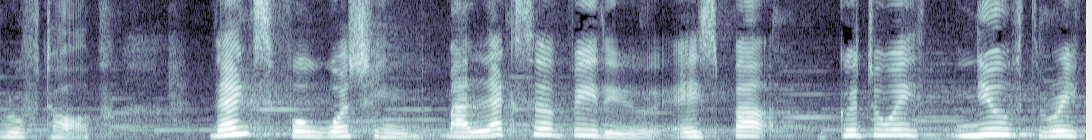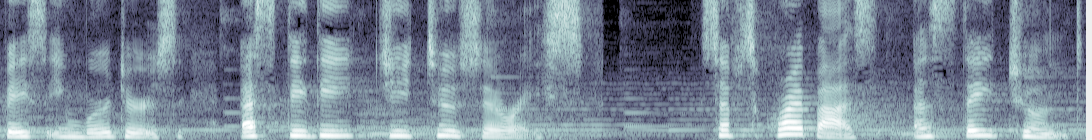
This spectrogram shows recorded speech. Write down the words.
rooftop. Thanks for watching. My next video is about GoodWe new three-phase inverters SDT G2 series. Subscribe us and stay tuned.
